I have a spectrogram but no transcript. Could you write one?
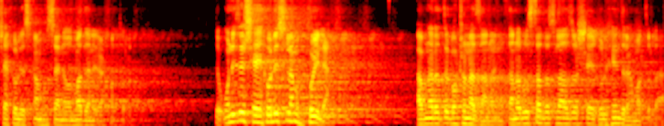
শেখুল ইসলাম হুসাইন মাদানী রহমতুল্লাহ। তো উনি যে শেখুল ইসলাম হইলা, আপনারা তো ঘটনা জানেন, তানোর উস্তাদ আসলাহ শেখুল হিন্দ রহমতুল্লাহ।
